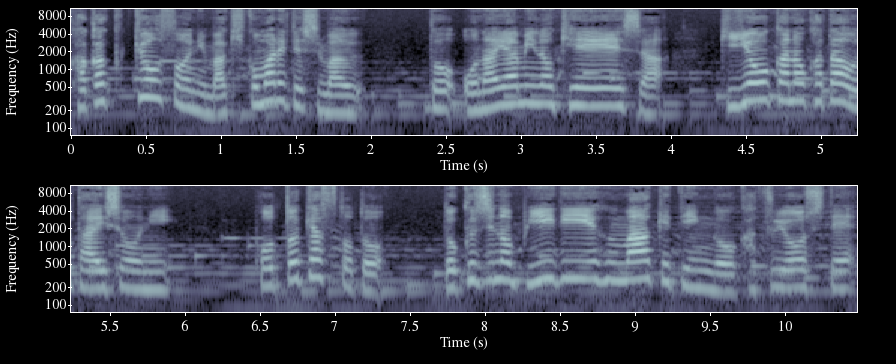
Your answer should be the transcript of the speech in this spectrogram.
価格競争に巻き込まれてしまうとお悩みの経営者起業家の方を対象にポッドキャストと独自の PDF マーケティングを活用して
